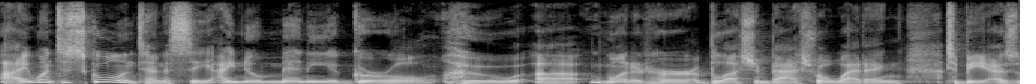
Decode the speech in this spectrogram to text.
I went to school in Tennessee. I know many a girl who uh, wanted her blush and bashful wedding to be as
